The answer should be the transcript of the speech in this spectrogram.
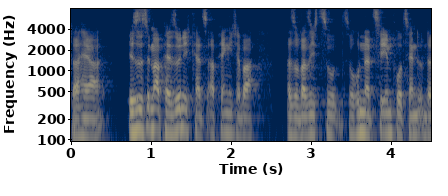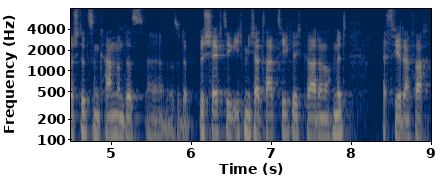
Daher ist es immer persönlichkeitsabhängig, aber also was ich zu, zu 110 Prozent unterstützen kann und das, äh, also da beschäftige ich mich ja tagtäglich gerade noch mit, es wird einfach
